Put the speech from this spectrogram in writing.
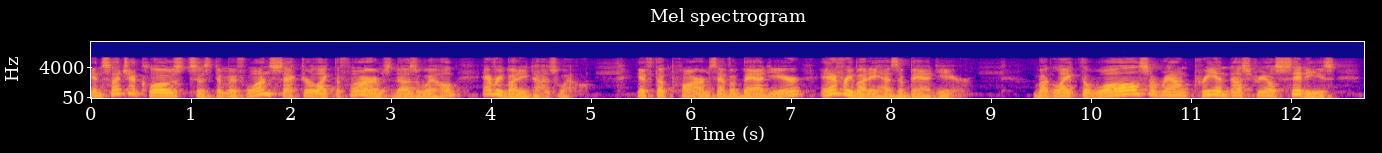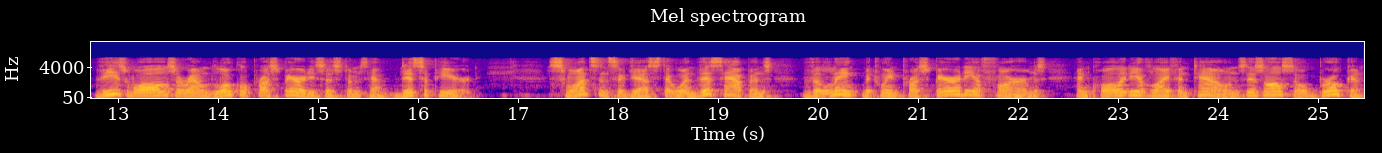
In such a closed system, if one sector like the farms does well, everybody does well. If the farms have a bad year, everybody has a bad year. But like the walls around pre industrial cities, these walls around local prosperity systems have disappeared. Swanson suggests that when this happens, the link between prosperity of farms and quality of life in towns is also broken.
